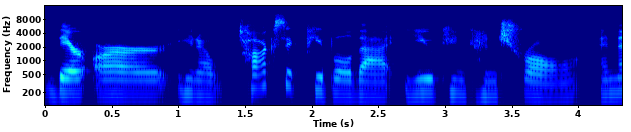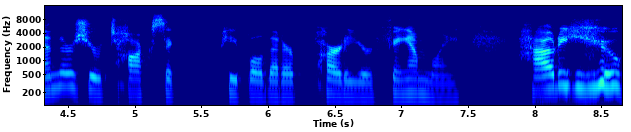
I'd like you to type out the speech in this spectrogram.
there are, you know, toxic people that you can control. And then there's your toxic people that are part of your family. How do you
